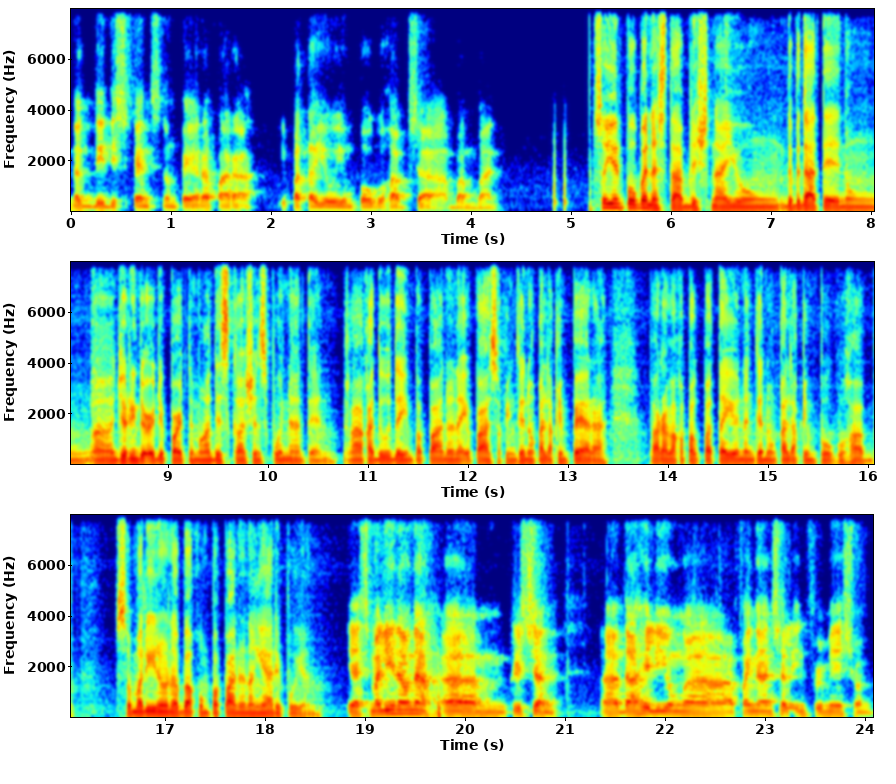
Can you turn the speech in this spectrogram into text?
nagdi-dispense ng pera para ipatayo yung Pogo Hub sa Bamban. So yun po ba na-establish na yung, di ba dati nung ah, during the early part ng mga discussions po natin, nakakaduda yung paano na ipasok yung ganong kalaking pera para makapagpatayo ng ganong kalaking Pogo Hub. So malinaw na ba kung paano nangyari po yan? Yes, malinaw na, um, Christian. Ah, dahil yung ah, financial information,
